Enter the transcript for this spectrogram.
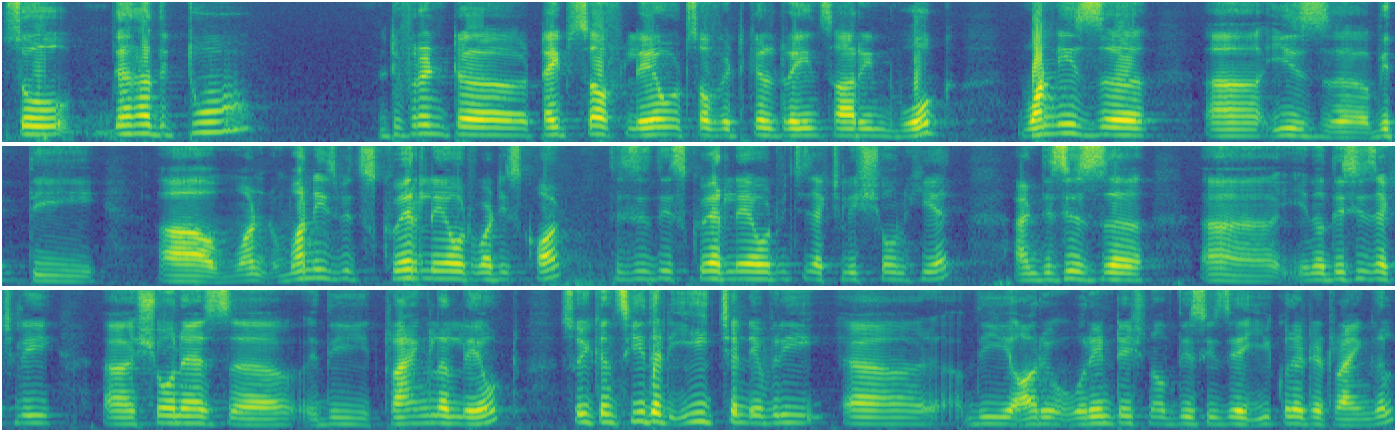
So there are the two different uh, types of layouts of vertical drains are in vogue one is uh, uh, is uh, with the uh, one one is with square layout what is called. This is the square layout which is actually shown here. And this is uh, uh, you know this is actually shown as the triangular layout. So you can see that each and every the orientation of this is a equilateral triangle.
